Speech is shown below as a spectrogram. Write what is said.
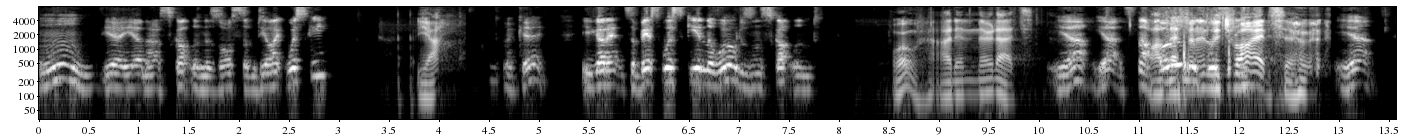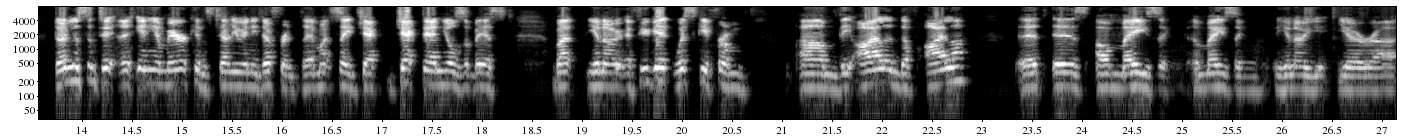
Mm, yeah, yeah. No, Scotland is awesome. Do you like whiskey? Yeah. Okay, you got it. It's the best whiskey in the world is in Scotland. Whoa, I didn't know that. Yeah, yeah. It's the I'll definitely try it. So. Yeah. Don't listen to any Americans tell you any different. They might say Jack Jack Daniels the best, but you know if you get whiskey from um, the island of Islay, it is amazing, amazing. You know y- your uh,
